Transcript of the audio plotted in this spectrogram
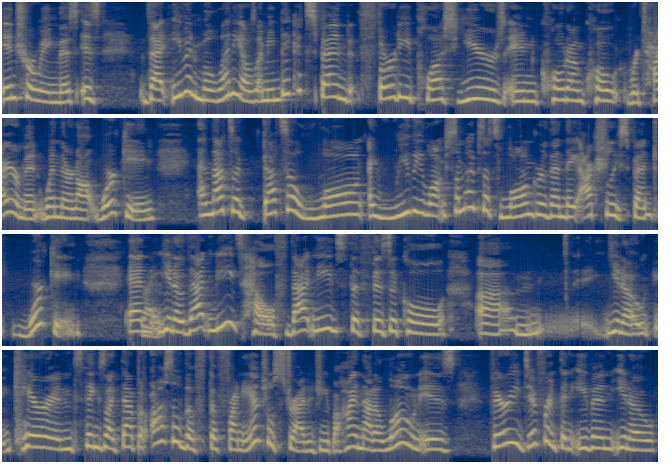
introing this is that even millennials, I mean, they could spend 30 plus years in quote unquote retirement when they're not working. And that's a that's a long, a really long. Sometimes that's longer than they actually spent working, and right. you know that needs health, that needs the physical, um, you know, care and things like that. But also the the financial strategy behind that alone is very different than even you know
